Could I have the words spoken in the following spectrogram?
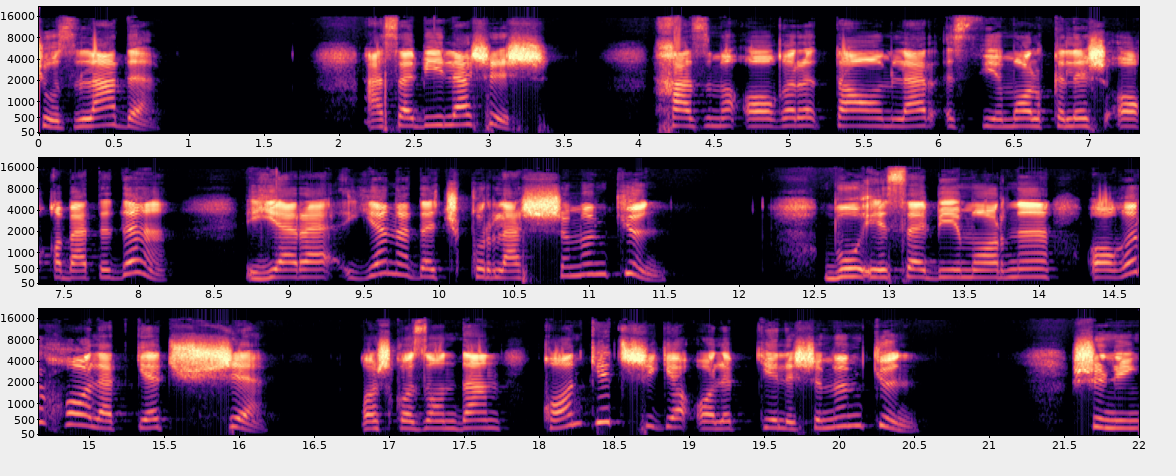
cho'ziladi. Asabiylashish hazmi og'ir taomlar iste'mol qilish oqibatida yara yanada chuqurlashishi mumkin. Bu esa bemorni og'ir holatga tushishi, oshqozondan qon ketishiga olib kelishi mumkin. Shuning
